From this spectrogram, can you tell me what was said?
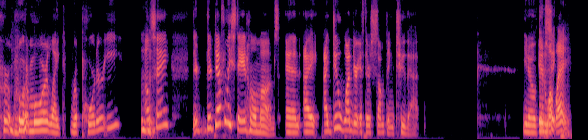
who, mm-hmm. who are more like reporter-y mm-hmm. i'll say they're they're definitely stay-at-home moms and i i do wonder if there's something to that you know in what say, way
